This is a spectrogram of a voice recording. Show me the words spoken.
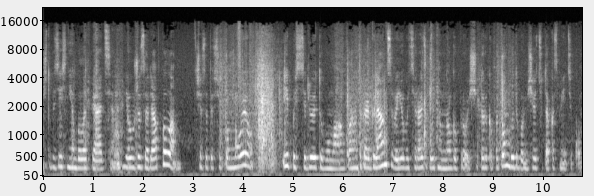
чтобы здесь не было пятен. Я уже заляпала. Сейчас это все помою и постелю эту бумагу. Она такая глянцевая, ее вытирать будет намного проще. Только потом буду помещать сюда косметику.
